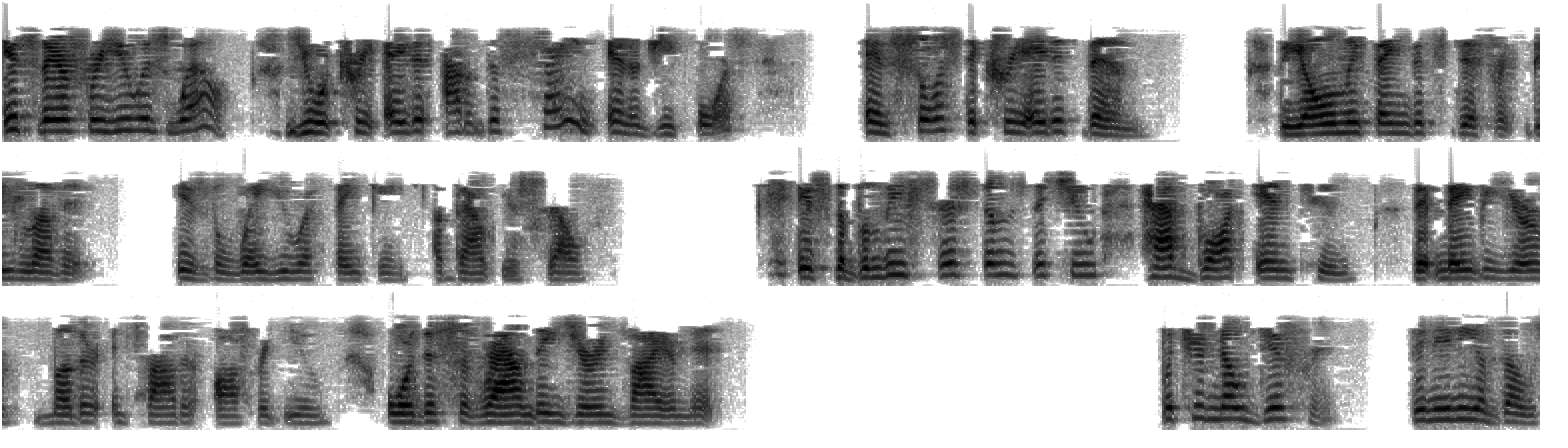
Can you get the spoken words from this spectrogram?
It's there for you as well. You were created out of the same energy force and source that created them. The only thing that's different, beloved, is the way you are thinking about yourself. It's the belief systems that you have bought into that maybe your mother and father offered you or the surroundings, your environment. But you're no different than any of those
